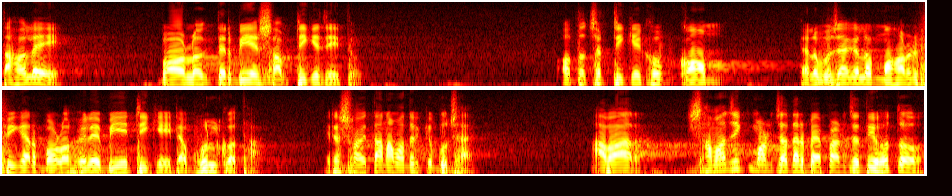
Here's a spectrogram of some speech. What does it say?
তাহলে বড় লোকদের বিয়ে সব টিকে যেত। অথচ টিকে খুব কম। তাহলে বোঝা গেল মহরের ফিগার বড় হলে বিয়ে টিকে, এটা ভুল কথা। এটা শয়তান আমাদেরকে বোঝায়। আবার সামাজিক মর্যাদার ব্যাপার যদি হতো,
